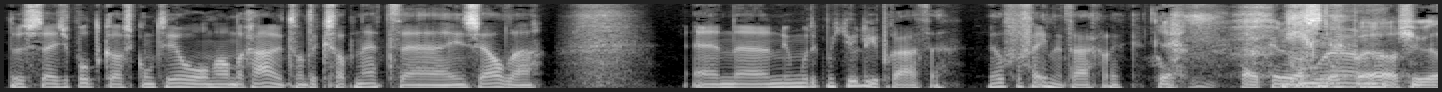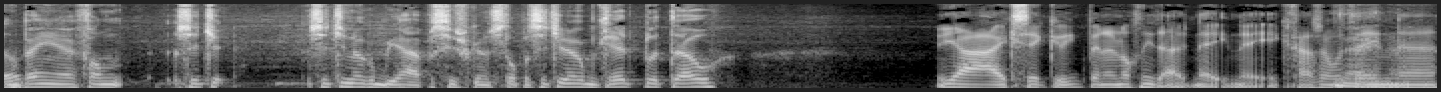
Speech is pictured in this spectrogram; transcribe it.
Dus deze podcast komt heel onhandig uit. Want ik zat net uh, in Zelda. En uh, nu moet ik met jullie praten. Heel vervelend eigenlijk. Ja, nou, kunnen we stoppen als je wil. Ben je van... Zit je, zit je nog op... Ja, precies, we kunnen stoppen. Zit je nog op Great Plateau? Ja, ik, ik, ik ben er nog niet uit. Nee, nee. Ik ga zo meteen... Nee, nee. Uh,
